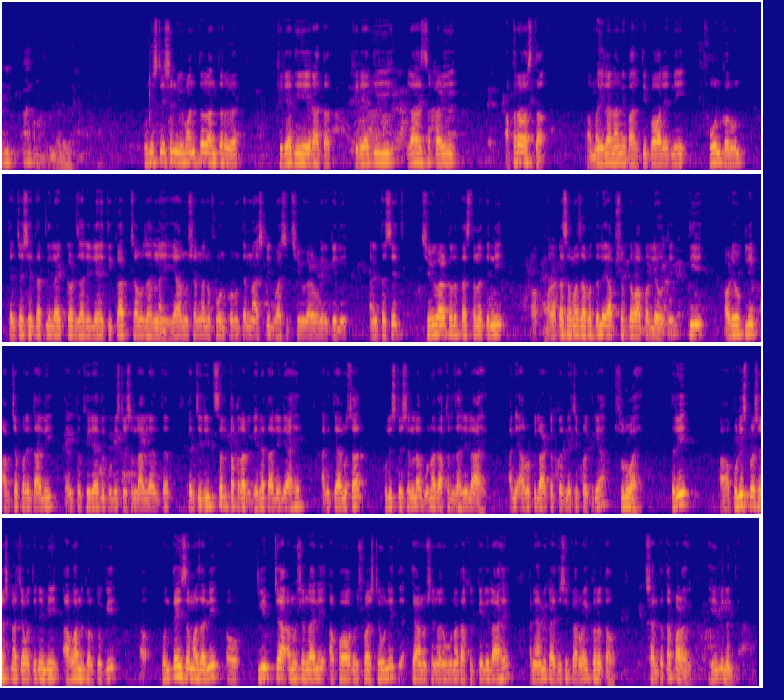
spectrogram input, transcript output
आणि काय गुन्हा झालेलं आहे? पोलीस स्टेशन विमानतळ अंतर्गत फिर्यादी राहतात. फिर्यादीला सकाळी अकरा वाजता महिला नामे भारती पवार यांनी फोन करून त्यांच्या शेतातली लाइट कट झालेली आहे ती का चालू झाली नाही या अनुषंगानं फोन करून त्यांना अश्लील भाषेत शिवीगाळ वगैरे केली आणि तसेच शिवीगाळ करत असताना त्यांनी मराठा समाजाबद्दलही अपशब्द वापरले होते. ती ऑडिओ क्लिप आमच्यापर्यंत आली. त्यानंतर फिर्यादी पोलीस स्टेशनला आल्यानंतर त्यांची रीतसर तक्रार घेण्यात आलेली आहे आणि त्यानुसार पोलीस स्टेशनला गुन्हा दाखल झालेला आहे आणि आरोपीला अटक करण्याची प्रक्रिया सुरू आहे. तरी पोलीस प्रशासनाच्या वतीने मी आवाहन करतो की कोणत्याही समाजाने क्लिपच्या अनुषंगाने अफवावर विश्वास ठेवू नये त्या त्या अनुषंगाने गुन्हा दाखल केलेला आहे आणि आम्ही कायदेशीर कारवाई करत आहोत. शांतता पाळावी. هي من انتهى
